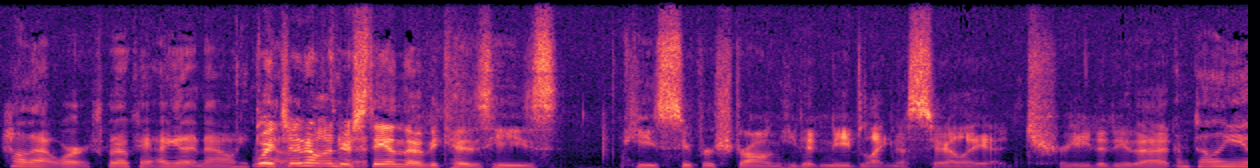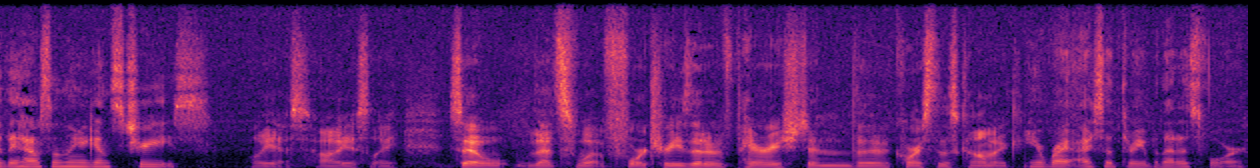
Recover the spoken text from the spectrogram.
how that works. But okay, I get it now. He Which I don't catapulted it. understand though, because he's he's super strong. He didn't need like necessarily a tree to do that. I'm telling you, they have something against trees. Well, yes, obviously. So that's what four trees that have perished in the course of this comic. You're right. I said three, but that is four.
